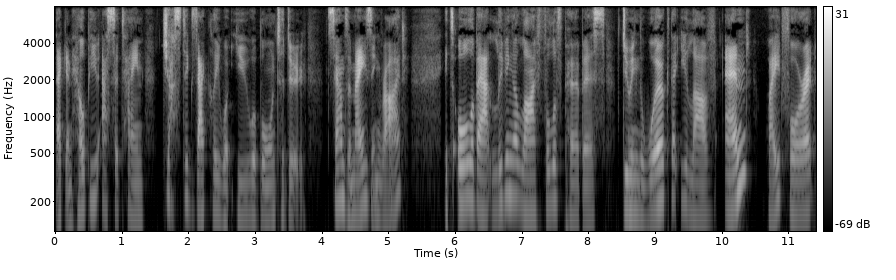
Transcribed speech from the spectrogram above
that can help you ascertain just exactly what you were born to do Sounds amazing, right? It's all about living a life full of purpose, doing the work that you love, and wait for it,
